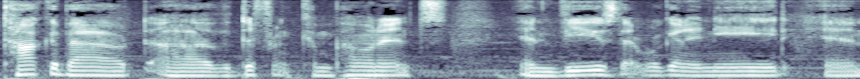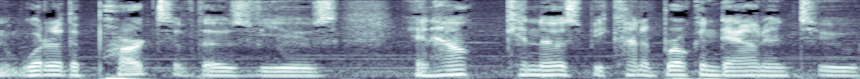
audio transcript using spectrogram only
talk about uh, the different components and views that we're going to need, and what are the parts of those views, and how can those be kind of broken down into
